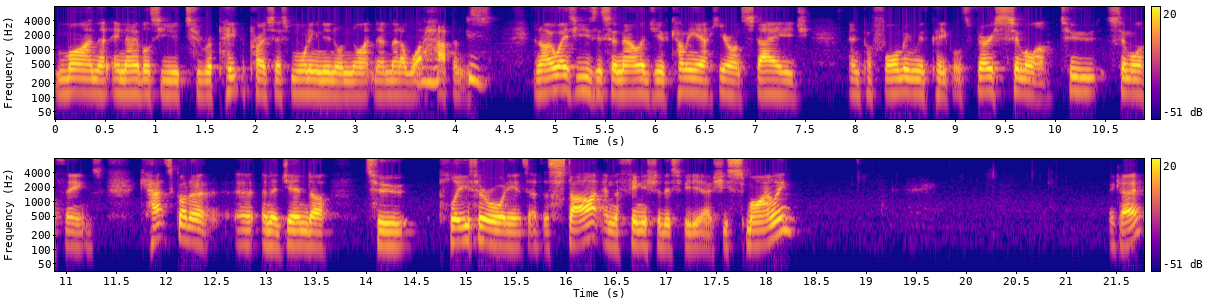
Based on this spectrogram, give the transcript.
mind that enables you to repeat the process morning, noon, or night, no matter what mm. happens. Mm. And I always use this analogy of coming out here on stage and performing with people. It's very similar, two similar things. Kat's got a, a, an agenda to please her audience at the start and the finish of this video. She's smiling. Okay,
